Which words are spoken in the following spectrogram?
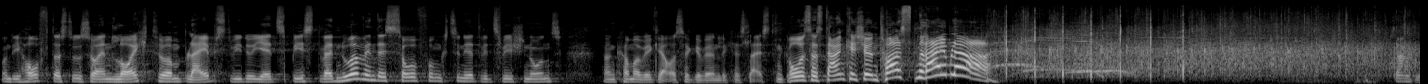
Und ich hoffe, dass du so ein Leuchtturm bleibst, wie du jetzt bist, weil nur wenn das so funktioniert wie zwischen uns, dann kann man wirklich Außergewöhnliches leisten. Großes Dankeschön, Thorsten Reimler! Danke.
